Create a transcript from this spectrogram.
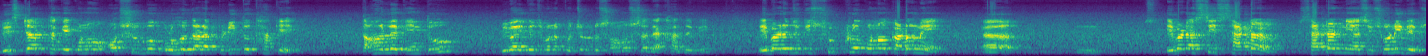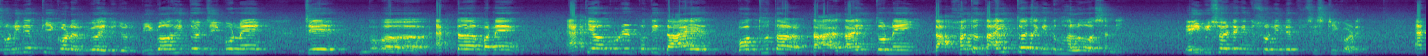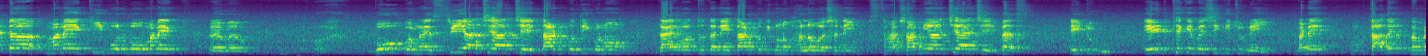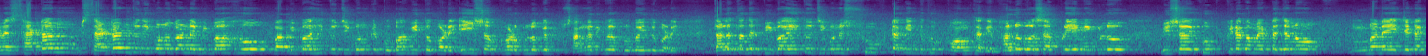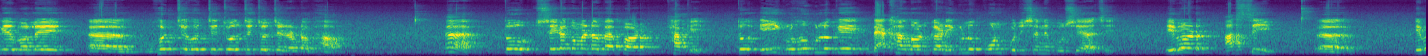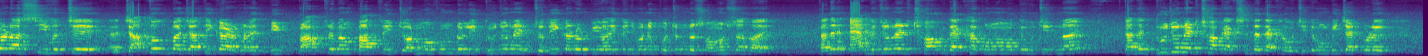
ডিস্টার্ব থাকে, কোনো অশুভ গ্রহ দ্বারা পীড়িত থাকে, তাহলে কিন্তু বিবাহিত জীবনে প্রচণ্ড সমস্যা দেখা দেবে। এবারে যদি শুক্র কোনো কারণে এবার আসছি স্যাটার্ন স্যাটার্ন নিয়ে আসি শনিদেব। শনিদেব কি করেন বিবাহিত জীবন? বিবাহিত জীবনে যে একটা মানে একে অপরের প্রতি দায়বদ্ধতা, দায়- দায়িত্ব নেই। হয়তো দায়িত্ব আছে কিন্তু ভালোবাসা নেই। এই বিষয়টা কিন্তু শনিদেব সৃষ্টি করে। একটা মানে কি বলব মানে বউ মানে স্ত্রী আছে আছে, তার প্রতি কোনো দায়বদ্ধতা নেই, তার প্রতি কোনো ভালোবাসা নেই স্বা- স্বামী আছে আছে, ব্যাস, এইটুকু। এর থেকে বেশি কিছু নেই। মানে তাদের মানে স্যাটার্ন স্যাটার্ন যদি কোনো কারণে বিবাহ বা বিবাহিত জীবনকে প্রভাবিত করে, এই সব ঘরগুলোকে সাংঘাতিকভাবে প্রভাবিত করে, তাহলে তাদের বিবাহিত জীবনের সুখটা কিন্তু খুব কম থাকে। ভালোবাসা, প্রেম এগুলো বিষয়ে খুব কীরকম একটা যেন মানে যেটাকে বলে হচ্ছে হচ্ছে, চলছে চলছে একটা ভাব। হ্যাঁ তো সেরকম একটা ব্যাপার থাকে। তো এই গ্রহগুলোকে দেখা দরকার, এগুলো কোন পজিশনে বসে আছে? এবার আসছি এবার আসছি হচ্ছে জাতক বা জাতিকার মানে পাত্র এবং পাত্রীর জন্মকুণ্ডলী দুজনের, যদি কারোর বিবাহিত জীবনে প্রচণ্ড সমস্যা হয়, তাদের একজনের ছক দেখা কোনো মতে উচিত নয়, তাদের দুজনের ছক একসাথে দেখা উচিত এবং বিচার করে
